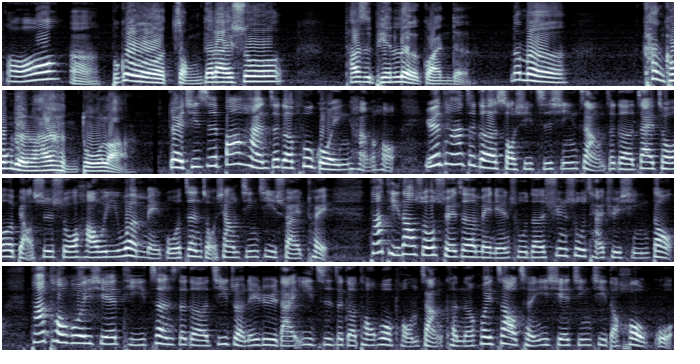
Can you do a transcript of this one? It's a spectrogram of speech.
哦，啊、不过总的来说，它是偏乐观的。那么看空的人还很多啦。对，其实包含这个富国银行吼，因为他这个首席执行长这个在周二表示说，毫无疑问，美国正走向经济衰退。他提到说，随着美联储的迅速采取行动，他透过一些提振这个基准利率来抑制这个通货膨胀，可能会造成一些经济的后果。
